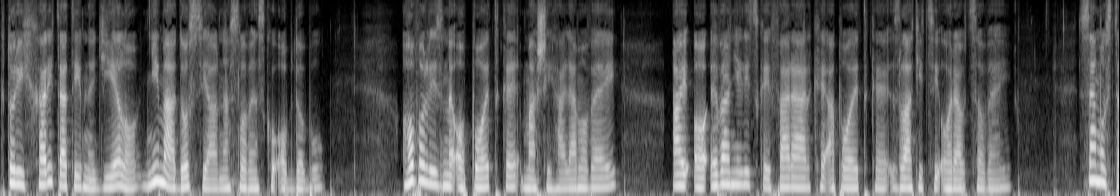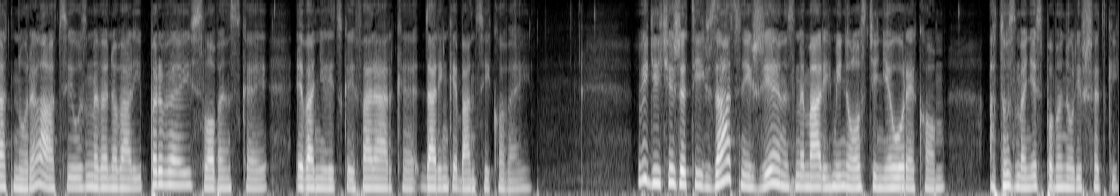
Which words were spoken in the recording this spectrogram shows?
ktorých charitatívne dielo nemá dosiaľ na Slovensku obdobu. Hovorili sme o poetke Maši Haľamovej, aj o evanelickej farárke a poetke Zlatici Oravcovej. Samostatnú reláciu sme venovali prvej slovenskej evanelickej farárke Darinke Bancíkovej. Vidíte, že tých vzácných žien sme mali v minulosti neúrekom a to sme nespomenuli všetky.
